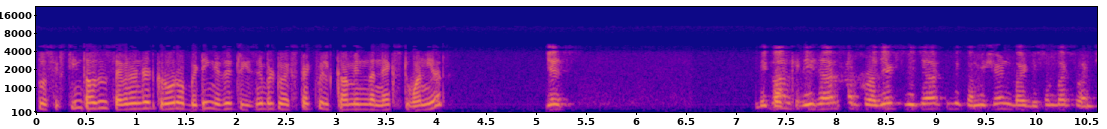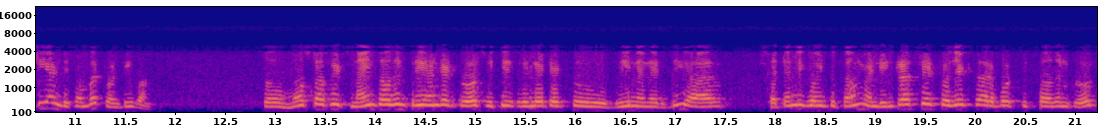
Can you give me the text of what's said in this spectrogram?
So 16,700 crore of bidding, is it reasonable to expect will come in the next one year? Yes. Because okay. these are for projects which are to be commissioned by December 20 and December 21. So most of it, 9,300 crores, which is related to green energy, are certainly going to come and intrastate projects are about 6,000 crores.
